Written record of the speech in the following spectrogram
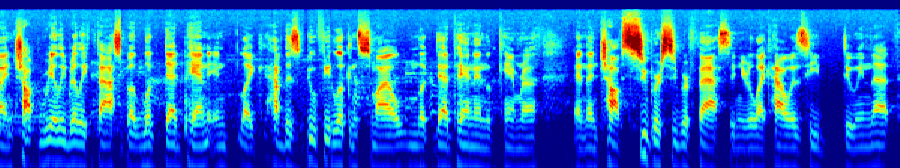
uh, and chop really, really fast, but look deadpan and like have this goofy looking smile and look deadpan into the camera, and then chop super, super fast. And you're like, how is he doing that?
